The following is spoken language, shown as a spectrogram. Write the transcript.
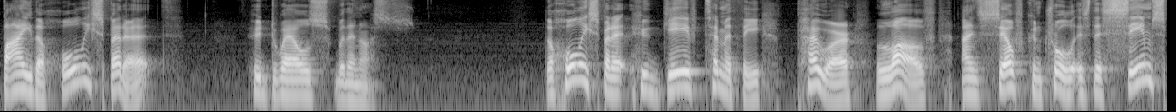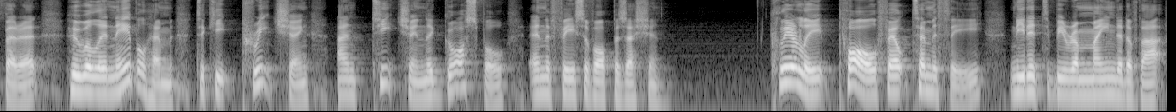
by the Holy Spirit who dwells within us. The Holy Spirit who gave Timothy power, love, and self control is the same Spirit who will enable him to keep preaching and teaching the gospel in the face of opposition. Clearly, Paul felt Timothy needed to be reminded of that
